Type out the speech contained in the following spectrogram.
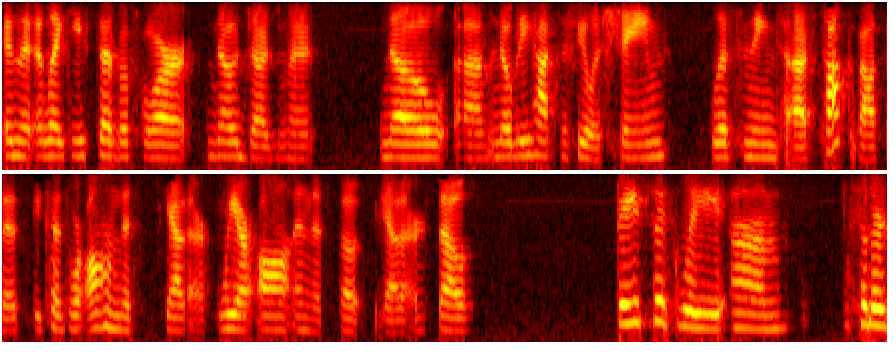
And like you said before, no judgment, no um, nobody has to feel ashamed listening to us talk about this because we're all in this together. We are all in this boat together. So basically, um, so there's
